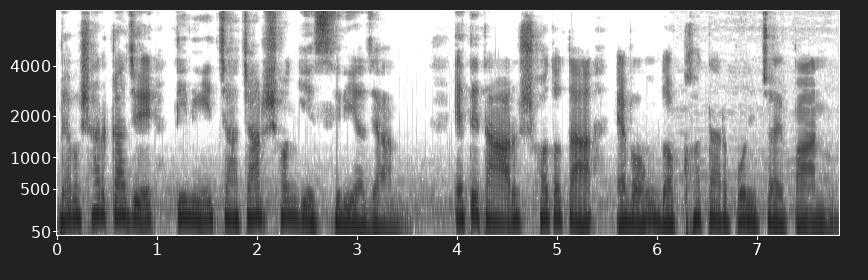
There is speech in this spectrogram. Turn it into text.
ব্যবসার কাজে তিনি চাচার সঙ্গে সিরিয়া যান। এতে তার সততা এবং দক্ষতার পরিচয় পান।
